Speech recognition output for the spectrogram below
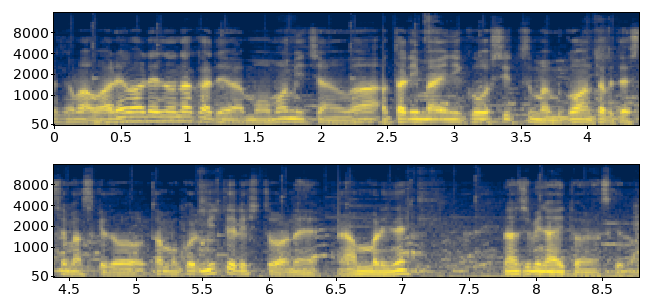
だからまあ我々の中ではもうまみちゃんは当たり前にこうしつまみご飯食べたりしてますけど多分これ見てる人はねあんまりね馴染みないと思いますけども。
